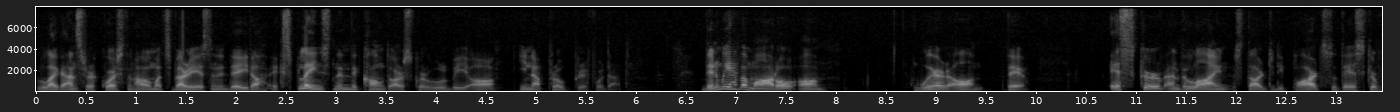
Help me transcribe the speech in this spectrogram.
like answer a question how much variation in the data explains, then the count R-square will be uh, inappropriate for that. Then we have a model um, where um, the S-curve and the line start to depart. So the S-curve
